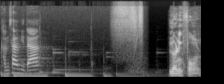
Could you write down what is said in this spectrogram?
감사합니다. Learning Form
